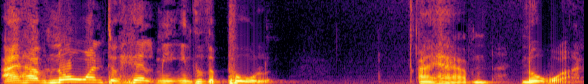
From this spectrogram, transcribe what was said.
I have no one to help me into the pool. I have no one."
